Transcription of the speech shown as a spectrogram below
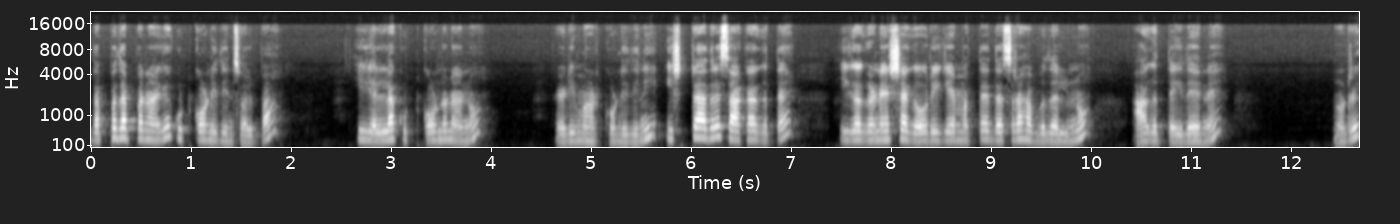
ದಪ್ಪ ದಪ್ಪನಾಗೆ ಕುಟ್ಕೊಂಡಿದ್ದೀನಿ ಸ್ವಲ್ಪ. ಹೀಗೆಲ್ಲ ಕುಟ್ಕೊಂಡು ನಾನು ರೆಡಿ ಮಾಡ್ಕೊಂಡಿದ್ದೀನಿ. ಇಷ್ಟಾದರೆ ಸಾಕಾಗುತ್ತೆ. ಈಗ ಗಣೇಶ, ಗೌರಿಗೆ ಮತ್ತು ದಸರಾ ಹಬ್ಬದಲ್ಲೂ ಆಗುತ್ತೆ ಇದೇನೆ. ನೋಡಿರಿ,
